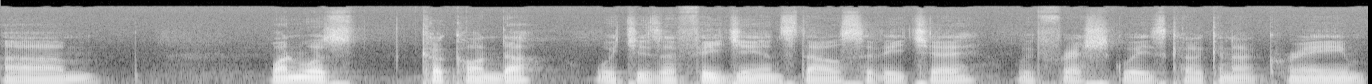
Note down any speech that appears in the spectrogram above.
Um, one was Kokoda, which is a Fijian style ceviche with fresh squeezed coconut cream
